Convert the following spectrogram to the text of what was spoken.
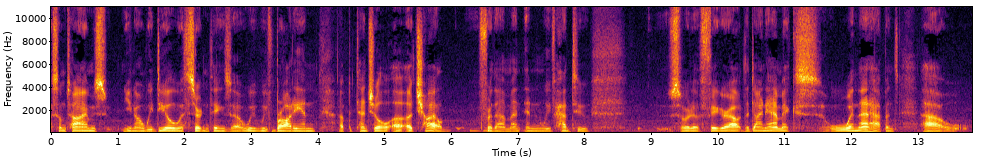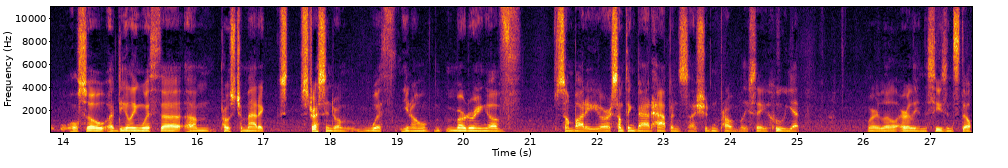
Sometimes you know we deal with certain things. Uh, we we've brought in a potential uh, a child for them, and and we've had to sort of figure out the dynamics when that happens. Uh, also uh, dealing with uh, um, post-traumatic s- stress syndrome, with you know murdering of somebody or something bad happens. I shouldn't probably say who yet. We're a little early in the season still,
